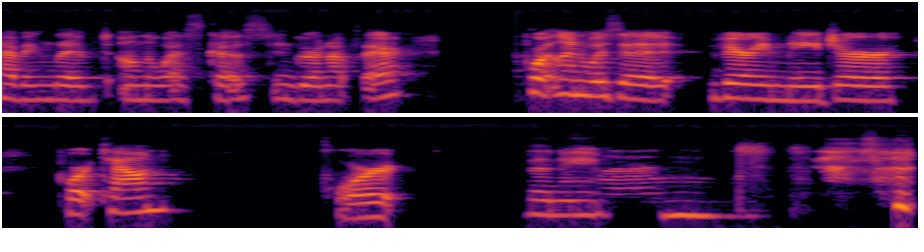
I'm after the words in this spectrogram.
having lived on the West Coast and grown up there. Portland was a very major port town. Port. The name.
